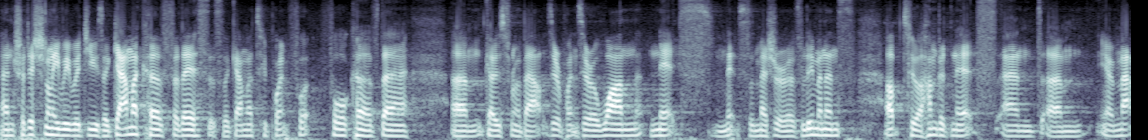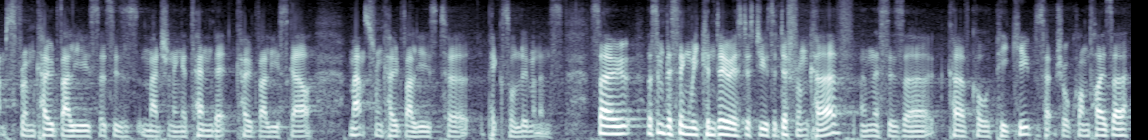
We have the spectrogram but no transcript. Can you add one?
And traditionally, we would use a gamma curve for this. It's the gamma 2.4 curve there um, goes from about 0.01 nits, nits is the measure of luminance, up to 100 nits, and um, you know, maps from code values. This is imagining a 10-bit code value scale maps from code values to pixel luminance. So the simplest thing we can do is just use a different curve, and this is a curve called PQ, perceptual quantizer,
